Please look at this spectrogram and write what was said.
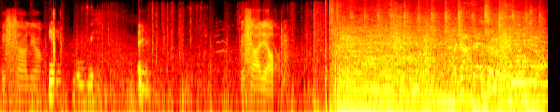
Vesalia. Vesalia abi. Hocam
